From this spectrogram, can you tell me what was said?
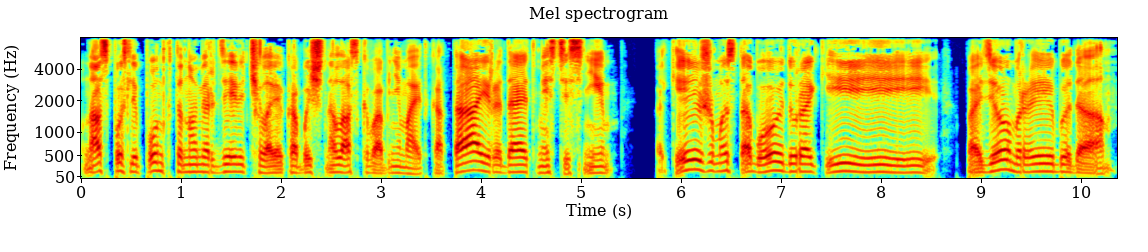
У нас после пункта номер девять человек обычно ласково обнимает кота и рыдает вместе с ним. «Какие же мы с тобой дураки! Пойдем рыбы дам!»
